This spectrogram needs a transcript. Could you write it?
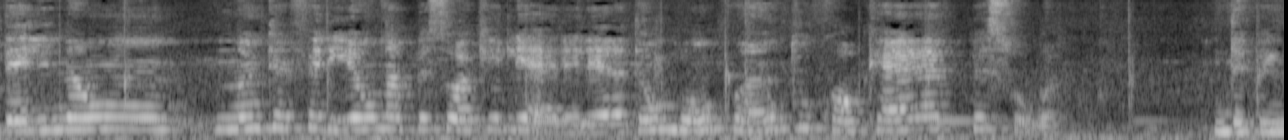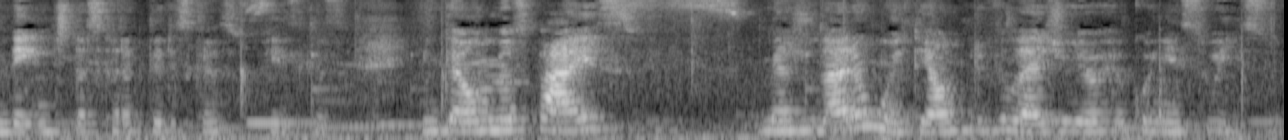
dele não, não interferiam na pessoa que ele era. Ele era tão bom quanto qualquer pessoa, independente das características físicas. Então, meus pais me ajudaram muito e é um privilégio e eu reconheço isso.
